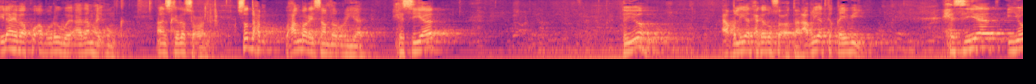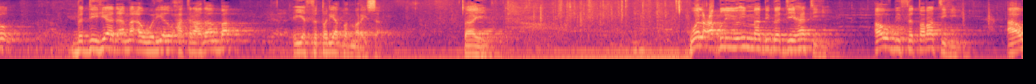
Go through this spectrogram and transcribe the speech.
ilaahay baa ku abuuray wey aadamahay umka aan iskaga socon saddex waxaad maraysaan daruuriyaad iyo caqliyaad xaggeed u socotaan caqliyaadka qaybiya xisiyaad iyo badiihiyaad ama awaliyaad waxaad tidhaahdaanba iyo fitriyaad baad maraysaan ayib wاlcaqliyu ima bibadiihatihi aw bifiطratihi aw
